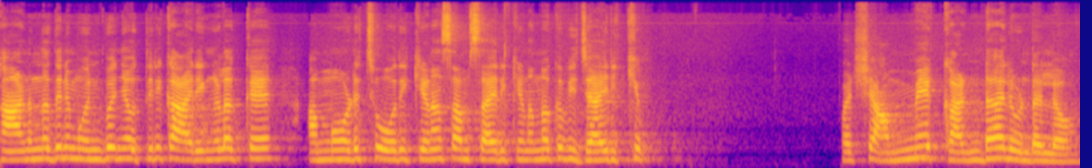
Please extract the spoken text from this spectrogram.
കാണുന്നതിന് മുൻപ് ഞാൻ ഒത്തിരി കാര്യങ്ങളൊക്കെ അമ്മോട് ചോദിക്കണം സംസാരിക്കണം എന്നൊക്കെ വിചാരിക്കും. പക്ഷെ അമ്മയെ കണ്ടാലുണ്ടല്ലോ.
